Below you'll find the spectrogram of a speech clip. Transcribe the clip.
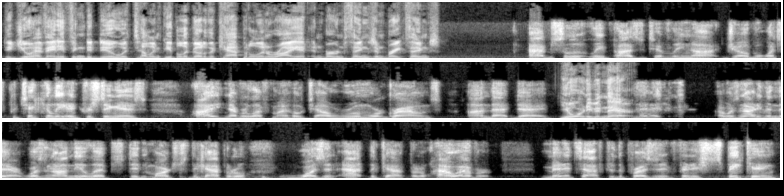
Did you have anything to do with telling people to go to the Capitol and riot and burn things and break things? Absolutely, positively not, Joe. But what's particularly interesting is I never left my hotel room or grounds on that day. You weren't even there. Minute, I was not even there. Wasn't on the ellipse. Didn't march to the Capitol. Wasn't at the Capitol. However, minutes after the president finished speaking,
